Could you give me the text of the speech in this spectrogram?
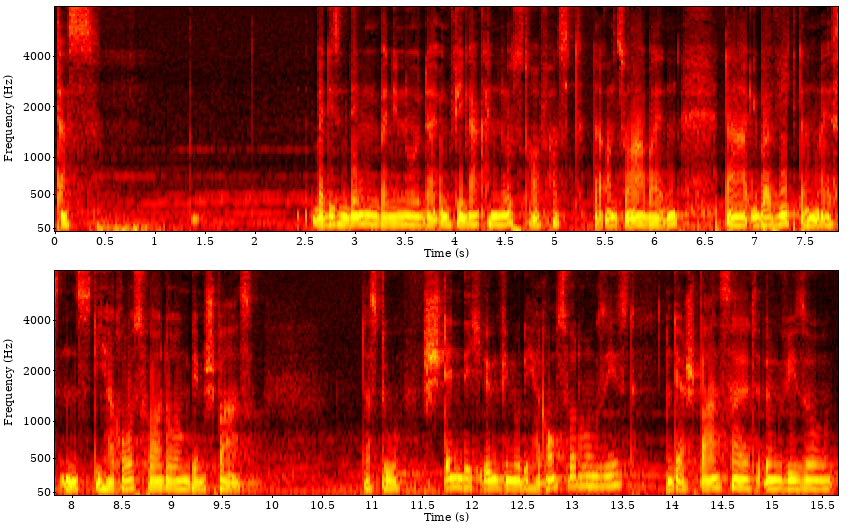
das bei diesen Dingen, bei denen du da irgendwie gar keine Lust drauf hast, daran zu arbeiten, da überwiegt dann meistens die Herausforderung dem Spaß. Dass du ständig irgendwie nur die Herausforderung siehst und der Spaß halt irgendwie so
